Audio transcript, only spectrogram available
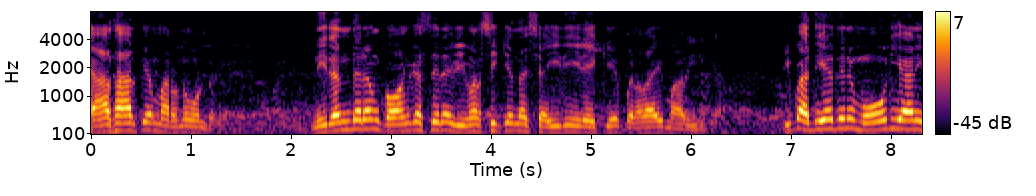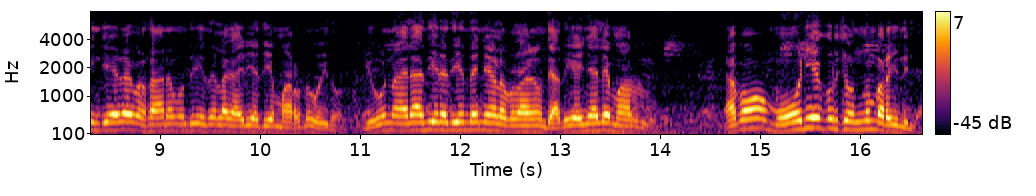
യാഥാർത്ഥ്യം മറന്നുകൊണ്ട് നിരന്തരം കോൺഗ്രസിനെ വിമർശിക്കുന്ന ശൈലിയിലേക്ക് പിണറായി മാറിയിരിക്കുക ഇപ്പോൾ അദ്ദേഹത്തിന് മോഡിയാണ് ഇന്ത്യയുടെ പ്രധാനമന്ത്രി എന്നുള്ള കാര്യം അദ്ദേഹം മറന്നുപോയി തോന്നുന്നു. ജൂൺ നാലാം തീയതി അദ്ദേഹം തന്നെയാണ് പ്രധാനമന്ത്രി. അത് കഴിഞ്ഞാലേ മാറുള്ളൂ. അപ്പോൾ മോഡിയെക്കുറിച്ച് ഒന്നും പറയുന്നില്ല.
